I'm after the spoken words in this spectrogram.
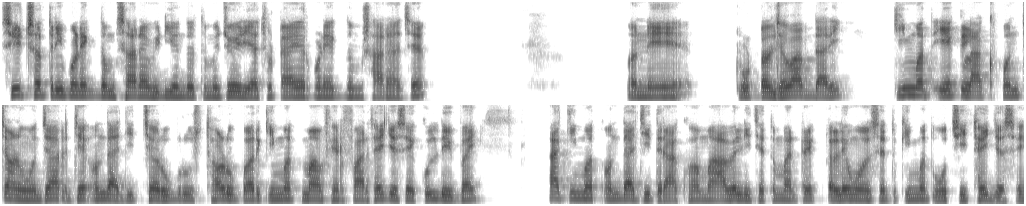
સીટ છત્રી પણ એકદમ સારા વીડિયો અંદર તમે જોઈ રહ્યા છો, ટાયર પણ એકદમ સારા છે. અને ટોટલ જવાબદારી, કિંમત એક લાખ પંચાણું હજાર, જે અંદાજિત છે, રૂબરૂ સ્થળ ઉપર કિંમતમાં ફેરફાર થઈ જશે કુલદીપભાઈ. આ કિંમત અંદાજિત રાખવામાં આવેલી છે. તમારે ટ્રેક્ટર લેવું હશે તો કિંમત ઓછી થઈ જશે.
